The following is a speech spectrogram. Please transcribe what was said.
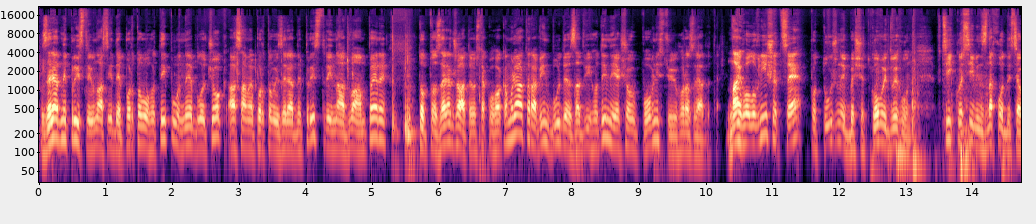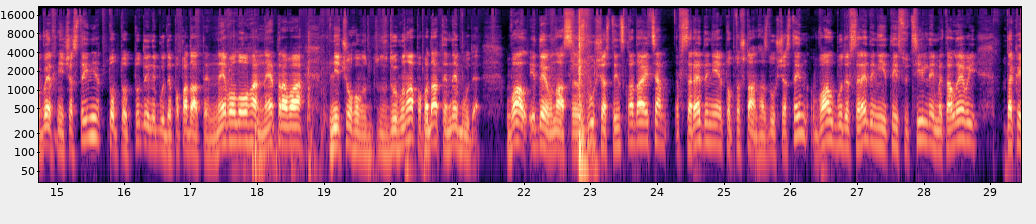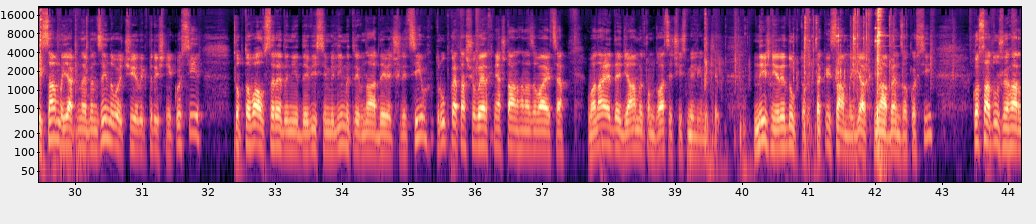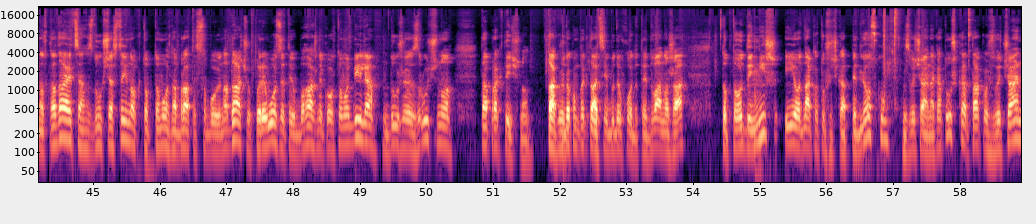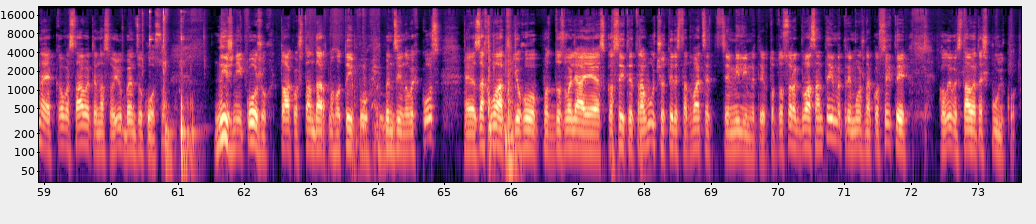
Зарядний пристрій у нас іде портового типу, не блочок, а саме портовий зарядний пристрій на 2 ампери. Тобто заряджати ось такого акумулятора він буде за 2 години, якщо ви повністю його розрядите. Найголовніше це потужний безщитковий двигун. В цій косі він знаходиться в верхній частині, тобто туди не буде попадати не волога, не трава, нічого в двигуна попадати не буде. Вал іде у нас з двох частин складається всередині, тобто штанга з двох частин. Вал буде всередині йти суцільний, металевий, такий самий, як на бензиновій чи електричній косі. Тобто вал всередині йде 8 мм на 9 шліців. Трубка, та що верхня штанга називається, вона йде діаметром 26 мм. Нижній редуктор такий самий, як на бензокосі. Коса дуже гарно складається з двох частинок, тобто можна брати з собою на дачу, перевозити в багажнику автомобіля дуже зручно та практично. Також до комплектації буде входити два ножа, тобто один ніж і одна катушечка під льоску, звичайна катушка, також звичайна, яка ви ставите на свою бензокосу. Нижній кожух також стандартного типу бензинових кос. Е, Захват його дозволяє скосити траву 420 мм. Тобто 42 см можна косити, коли ви ставите шпульку.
